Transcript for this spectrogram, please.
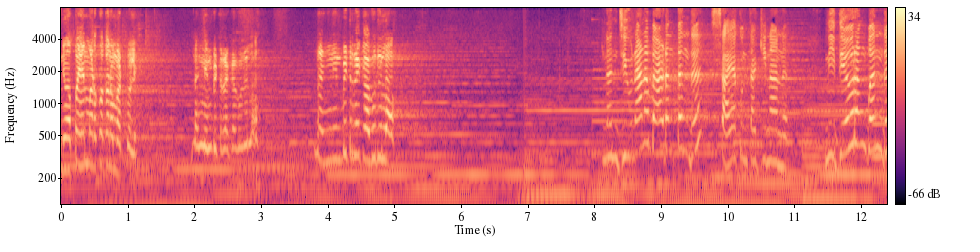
ನೀವಪ್ಪ ಏನು ಮಾಡ್ಕೋತಾನ ಮಾಡ್ಕೊಳ್ಳಿ. ನಂಗೆ ನಿನ್ ಬಿಟ್ಟಿರಕ್ಕಾಗೋದಿಲ್ಲ. ನಂಗೆ ನಿನ್ ಬಿಟ್ಟಿರಕ್ಕಾಗೋದಿಲ್ಲ ನನ್ ಜೀವನಾನ ಬ್ಯಾಡ್ ಅಂತಂದ್ ಸಾಯ ಕುಂತಾಕಿ ನಾನು. ನೀ ದೇವ್ರಂಗ್ ಬಂದ್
